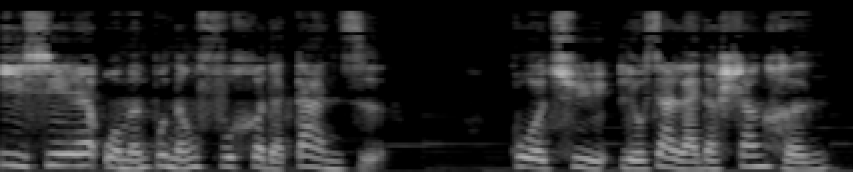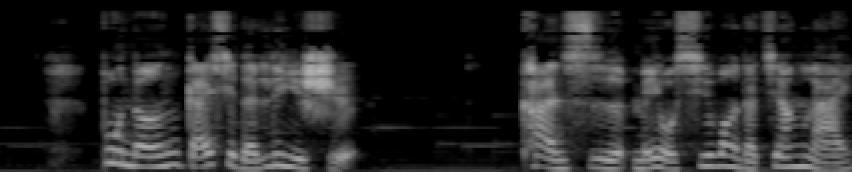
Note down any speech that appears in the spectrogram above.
一些我们不能负荷的担子，过去留下来的伤痕，不能改写的历史，看似没有希望的将来，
